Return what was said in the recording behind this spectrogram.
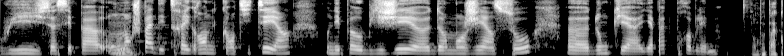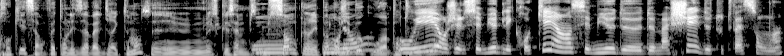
Oui, ça c'est pas. On ne mange pas des très grandes quantités. Hein. On n'est pas obligé euh, d'en manger un seau, euh, donc il n'y a, pas de problème. On peut pas croquer ça, en fait, on les avale directement. Est-ce que ça me, semble que j'en ai pas mangé beaucoup hein, pour Oui, c'est mieux de les croquer, hein, c'est mieux de, mâcher de toute façon. Hein.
